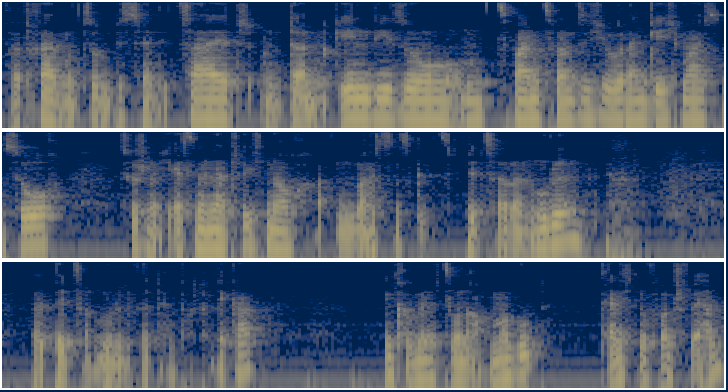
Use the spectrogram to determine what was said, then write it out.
Vertreiben uns so ein bisschen die Zeit. Und dann gehen die so um 22 Uhr. Dann gehe ich meistens hoch. Zwischendurch essen wir natürlich noch. Meistens gibt es Pizza oder Nudeln. Weil Pizza und Nudeln sind einfach lecker in Kombination auch immer gut. Kann ich nur von schwärmen.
